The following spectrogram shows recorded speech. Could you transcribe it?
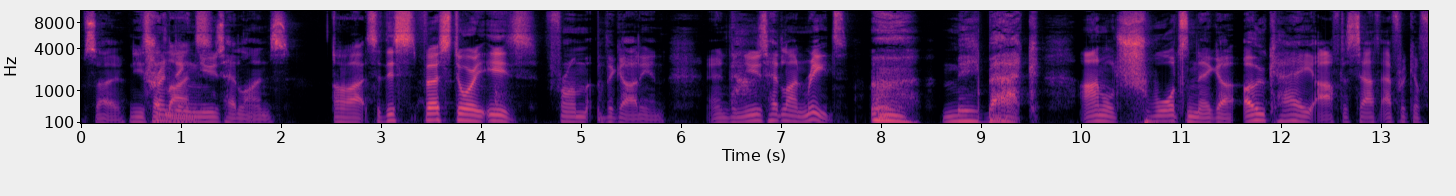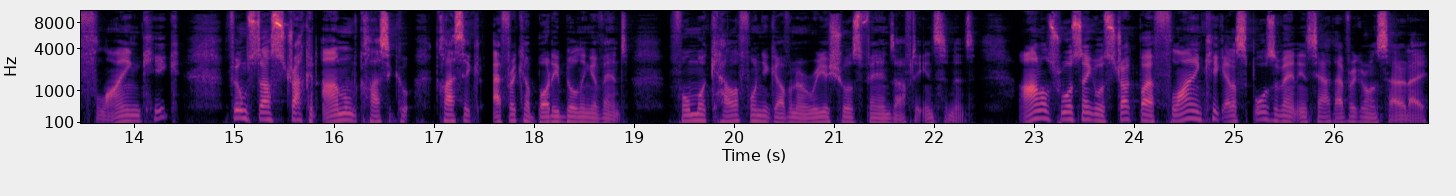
So News trending headlines. news headlines All right, so this first story is from The Guardian. And the news headline reads "Ugh, Me back. Arnold Schwarzenegger okay after South Africa flying kick. Film star struck at Arnold Classic, Classic Africa bodybuilding event. Former California governor reassures fans after incident. Arnold Schwarzenegger was struck by a flying kick at a sports event in South Africa on Saturday.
